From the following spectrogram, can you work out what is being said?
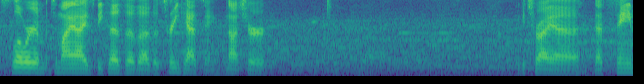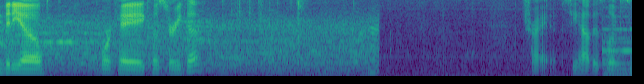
slower to, to my eyes because of uh, the screencasting. Not sure. We could try uh, that same video, 4K Costa Rica. Try it, see how this looks.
